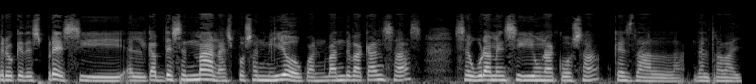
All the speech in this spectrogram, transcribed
però que després, si el cap de setmana es posen millor quan van de vacances, segurament sigui una cosa que és del, del treball.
